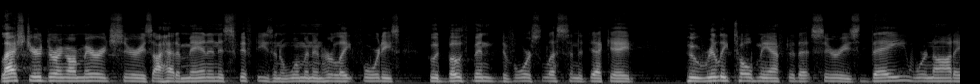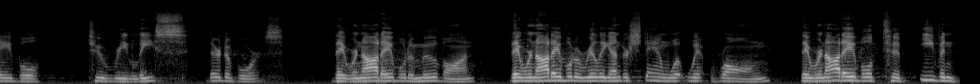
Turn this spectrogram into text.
Last year, during our marriage series, I had a man in his 50s and a woman in her late 40s who had both been divorced less than a decade, who really told me after that series they were not able to release their divorce. They were not able to move on. They were not able to really understand what went wrong. They were not able to even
